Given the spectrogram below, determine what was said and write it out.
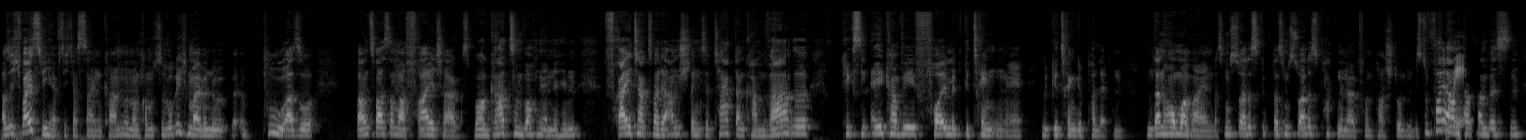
Also ich weiß, wie heftig das sein kann. Und dann kommst du wirklich mal, wenn du. Äh, puh, also bei uns war es nochmal freitags. Boah, gerade zum Wochenende hin. Freitags war der anstrengendste Tag, dann kam Ware, kriegst einen LKW voll mit Getränken, ey. Mit Getränkepaletten. Und dann hau mal rein. Das musst du alles, das musst du alles packen innerhalb von ein paar Stunden. Bis du Feierabend hast am besten.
